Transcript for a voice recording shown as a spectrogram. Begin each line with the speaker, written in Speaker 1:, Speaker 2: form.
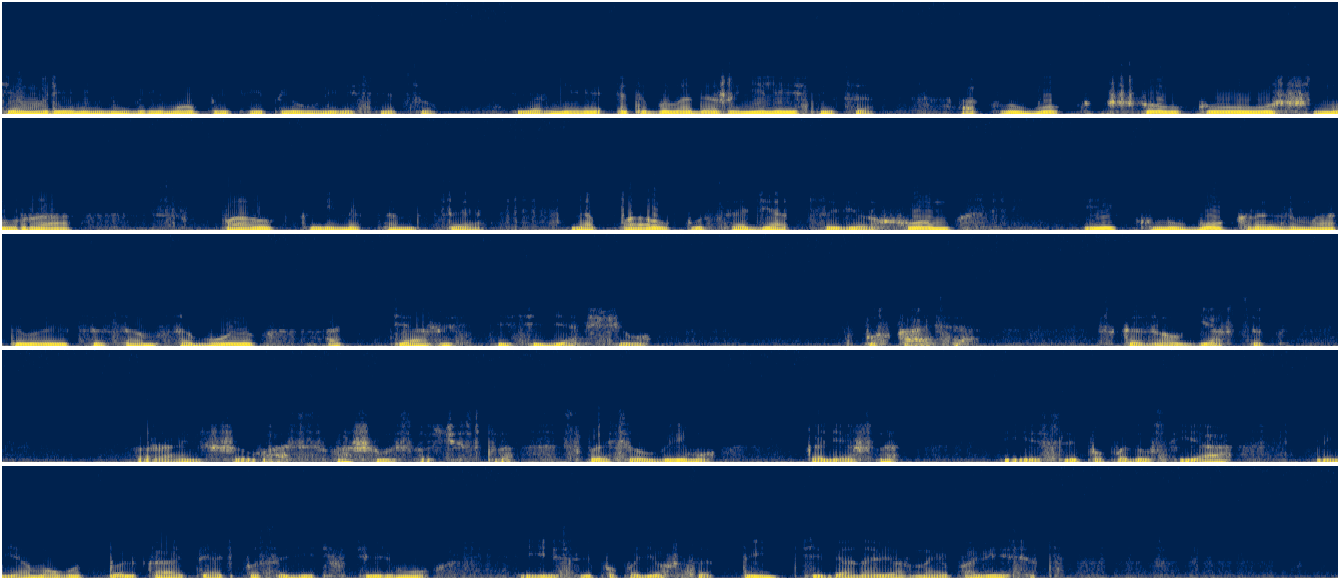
Speaker 1: Тем временем Гремо прикрепил лестницу. Вернее, это была даже не лестница, а клубок шелкового шнура с палкой на конце. На палку садятся верхом, и клубок разматывается сам собою от тяжести сидящего. «Спускайся», — сказал герцог. «Раньше вас, ваше высочество», — спросил Гримо. «Конечно, если попадусь я, меня могут только опять посадить в тюрьму». Если попадешься ты, тебя, наверное, повесят.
